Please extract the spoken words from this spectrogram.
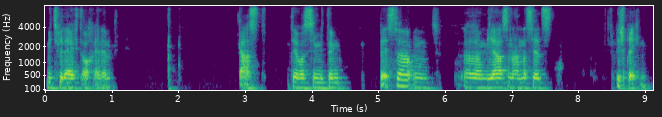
mit vielleicht auch einem Gast, der was sie mit dem besser und äh, mehr auseinandersetzt, besprechen.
